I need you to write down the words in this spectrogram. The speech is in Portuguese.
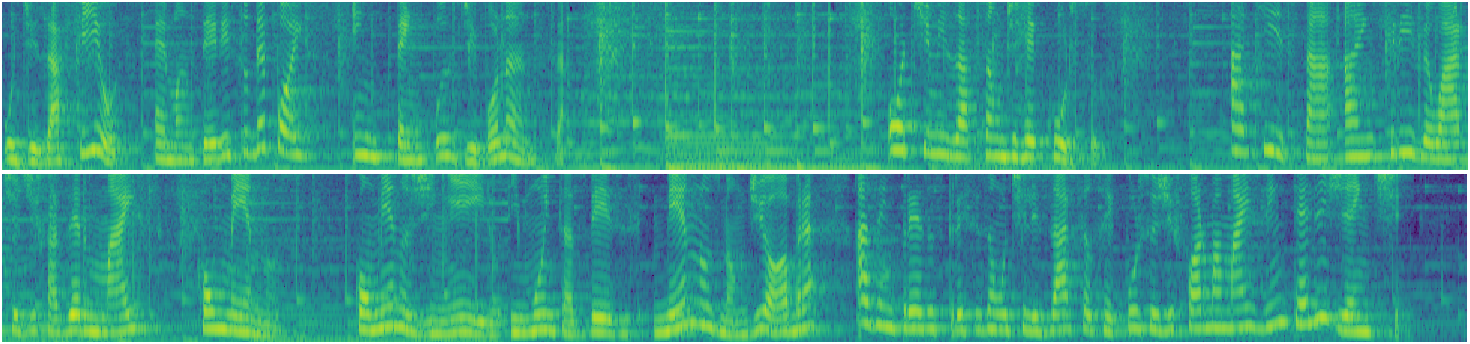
O desafio é manter isso depois, em tempos de bonança. Otimização de recursos. Aqui está a incrível arte de fazer mais com menos. Com menos dinheiro e muitas vezes menos mão de obra, as empresas precisam utilizar seus recursos de forma mais inteligente.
